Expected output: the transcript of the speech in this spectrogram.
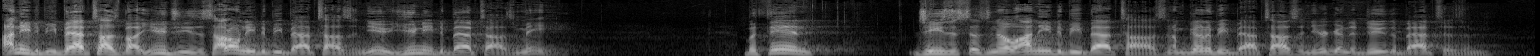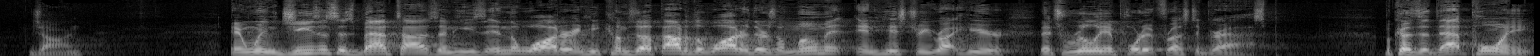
I need to be baptized by you, Jesus. I don't need to be baptizing you. You need to baptize me. But then Jesus says, No, I need to be baptized, and I'm going to be baptized, and you're going to do the baptism, John. And when Jesus is baptized and he's in the water and he comes up out of the water, there's a moment in history right here that's really important for us to grasp. Because at that point,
